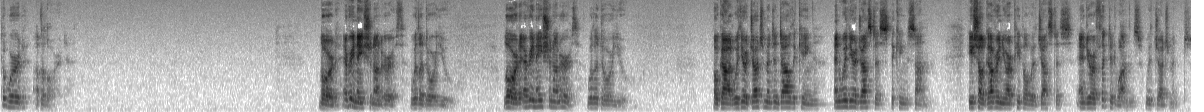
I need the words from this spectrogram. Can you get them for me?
The word of the Lord. Lord, every nation on earth will adore you. Lord, every nation on earth will adore you. O God, with your judgment endow the king, and with your justice the king's son. He shall govern your people with justice, and your afflicted ones with judgment.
